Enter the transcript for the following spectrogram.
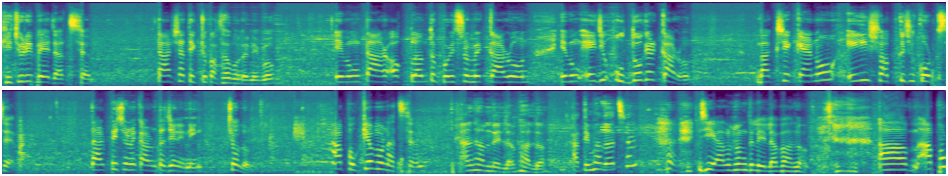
খিচুড়ি পেয়ে যাচ্ছেন, তার সাথে একটু কথা বলে নেব। এবং তার অক্লান্ত পরিশ্রমের কারণ এবং এই যে উদ্যোগের কারণ, বা সে কেন এই সব কিছু করছে তার পেছনের কারণটা জেনে নিই। চলুন। আপু কেমন আছেন? আলহামদুলিল্লাহ ভালো। আপনি ভালো আছেন? জি আলহামদুলিল্লাহ ভালো। আপুর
